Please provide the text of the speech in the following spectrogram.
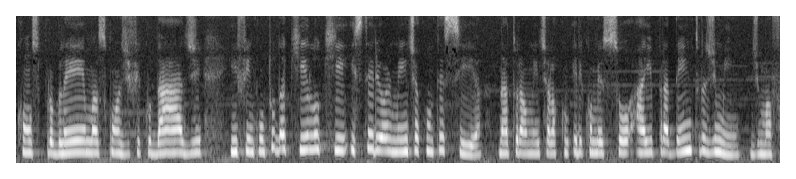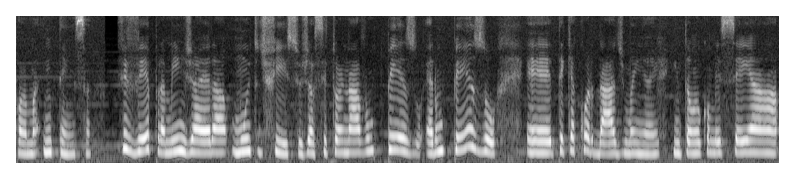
com os problemas, com as dificuldades, enfim, com tudo aquilo que exteriormente acontecia. Naturalmente, ela, ele começou a ir para dentro de mim de uma forma intensa viver para mim já era muito difícil, já se tornava um peso, era um peso é, ter que acordar de manhã. Então eu comecei a,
